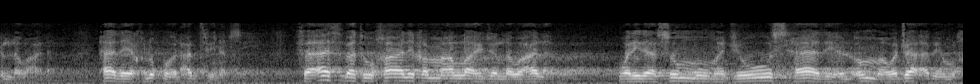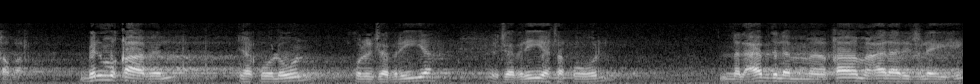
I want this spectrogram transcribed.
جل وعلا هذا يخلقه العبد في نفسه. فأثبتوا خالقا مع الله جل وعلا ولذا سموا مجوس هذه الأمة وجاء بهم الخبر. بالمقابل يقولون قل الجبرية الجبرية تقول أن العبد لما قام على رجليه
